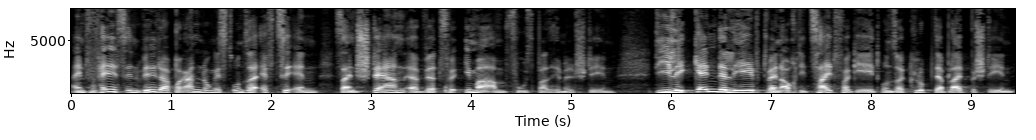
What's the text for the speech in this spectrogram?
Ein Fels in wilder Brandung ist unser FCN, sein Stern, er wird für immer am Fußballhimmel stehen. Die Legende lebt, wenn auch die Zeit vergeht, unser Club, der bleibt bestehen.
